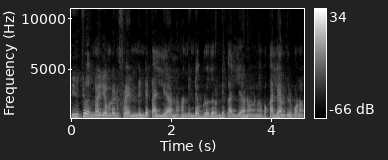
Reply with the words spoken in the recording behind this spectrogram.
തിരിച്ചു വരുന്ന വഴി നമ്മുടെ ഒരു ഫ്രണ്ടിന്റെ കല്യാണം ഫ്രണ്ടിന്റെ ബ്രദറിന്റെ കല്യാണമാണ്. അപ്പോൾ കല്യാണത്തിന് പോകണം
